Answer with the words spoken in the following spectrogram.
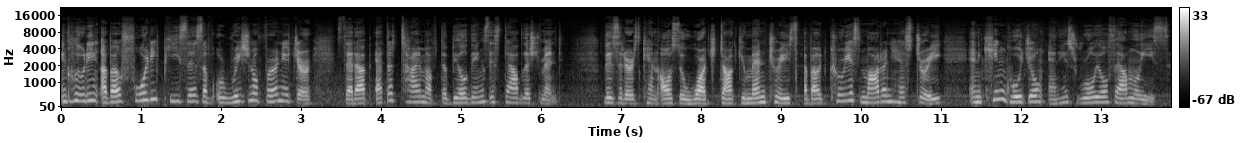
including about 40 pieces of original furniture set up at the time of the building's establishment. Visitors can also watch documentaries about Korea's modern history and King Gojong and his royal families.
